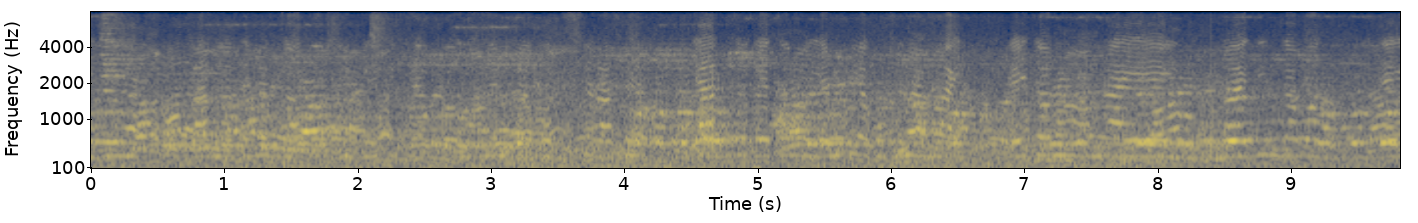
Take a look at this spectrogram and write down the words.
বাংলাদেশের যত স্বীকৃতি প্রাপ্ত অনেক প্রতিষ্ঠান আছে এর যুগে যেন এমপিও ঘোষণা হয় এই জন্য আমরা এই নয় দিন যাবৎ এই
